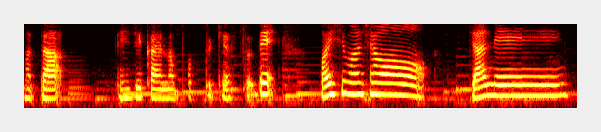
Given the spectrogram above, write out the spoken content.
また、えー、次回のポッドキャストでお会いしましょう。じゃあねー。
